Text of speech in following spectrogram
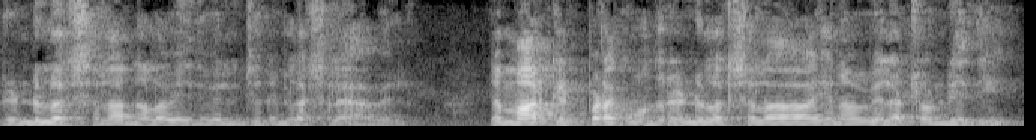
రెండు లక్షల నలభై ఐదు వేల నుంచి రెండు లక్షల యాభై వేలు. అంటే మార్కెట్ పడకముందు రెండు లక్షల ఎనభై వేలు అట్లా ఉండేది.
